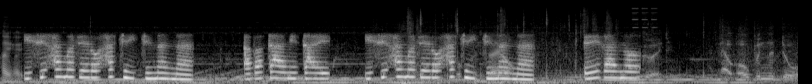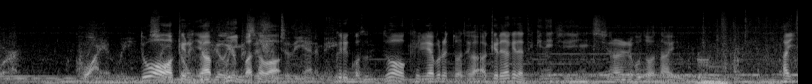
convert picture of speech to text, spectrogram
はいはい石浜0817。アバターみたい。石浜0817。映画の Good. ドアを開けるには V またはクリコスドアを蹴り破るとは開けるだけで敵に知られることはない。はい。隠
